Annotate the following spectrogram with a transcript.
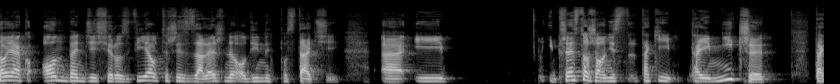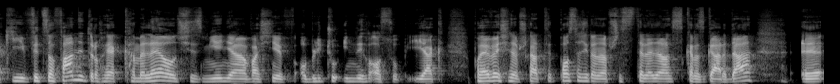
to, jak on będzie się rozwijał, też jest zależne od innych postaci. E, I, i przez to, że on jest taki tajemniczy, taki wycofany trochę jak kameleon się zmienia właśnie w obliczu innych osób. I jak pojawia się na przykład postać grana przez Stelena Skarsgarda, e,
